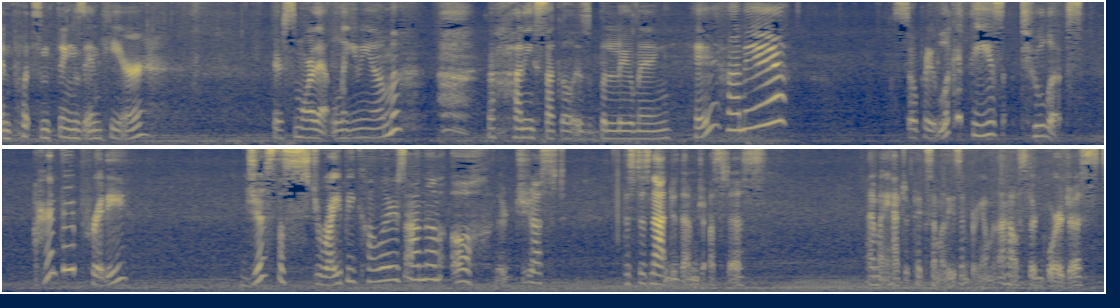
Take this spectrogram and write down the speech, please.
and put some things in here. There's some more of that lamium. the honeysuckle is blooming. Hey, honey. So pretty. Look at these tulips. Aren't they pretty? Just the stripy colors on them. Oh, they're just, this does not do them justice. I might have to pick some of these and bring them in the house. They're gorgeous.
